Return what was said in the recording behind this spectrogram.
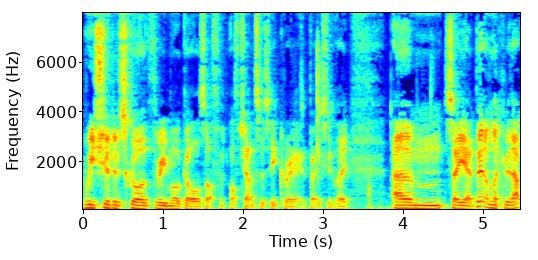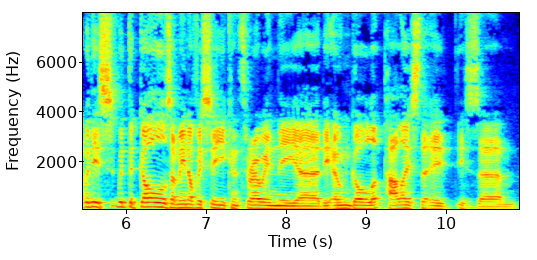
we should have scored three more goals off off chances he created, basically. Um, so yeah, a bit unlucky with that. With his with the goals, I mean, obviously you can throw in the uh, the own goal at Palace that he, um,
